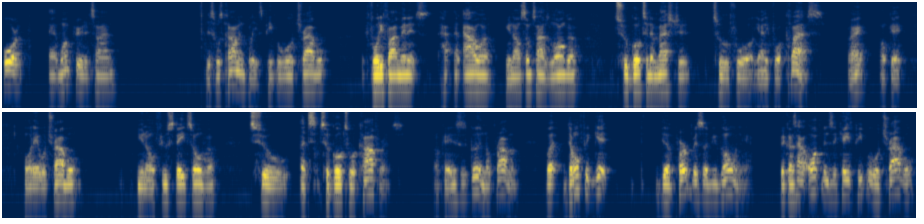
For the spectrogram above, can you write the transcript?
or at one period of time, this was commonplace. People will travel 45 minutes, an hour, you know, sometimes longer, to go to the masjid to for yani for class, right? Okay. Or they will travel you know, a few states over to uh, to go to a conference. Okay, this is good, no problem. But don't forget the purpose of you going there, because how often is the case people will travel,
